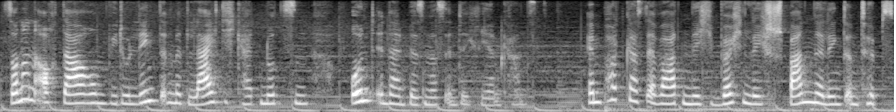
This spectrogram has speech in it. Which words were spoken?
sondern auch darum, wie du LinkedIn mit Leichtigkeit nutzen und in dein Business integrieren kannst. Im Podcast erwarten dich wöchentlich spannende LinkedIn-Tipps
